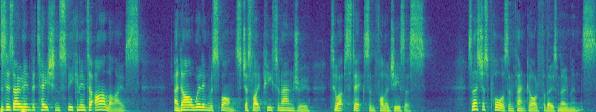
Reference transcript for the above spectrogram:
hear his own invitation speaking into our lives and our willing response, just like Peter and Andrew, to up sticks and follow Jesus. So let's just pause and thank God for those moments.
